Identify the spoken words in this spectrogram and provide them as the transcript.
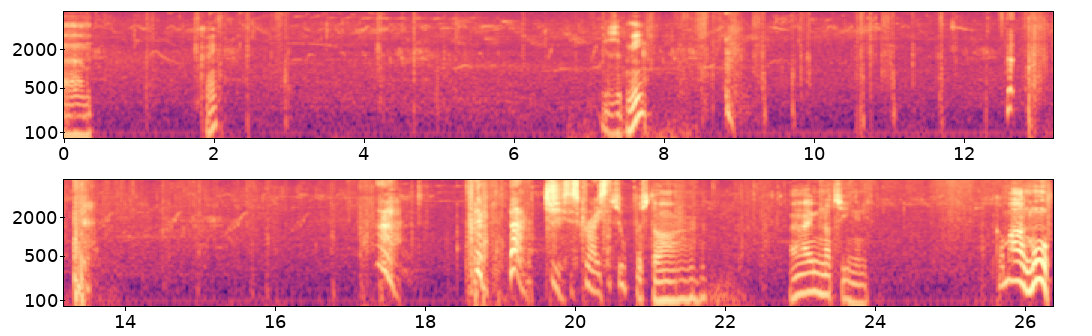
Um. Okay. Is it me? Ah, Jesus Christ. Superstar. I'm not seeing anything. Come on, move.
